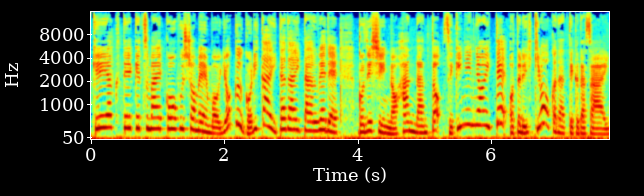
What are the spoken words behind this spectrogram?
契約締結前交付書面をよくご理解いただいた上で、ご自身の判断と責任においてお取引を行ってください。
